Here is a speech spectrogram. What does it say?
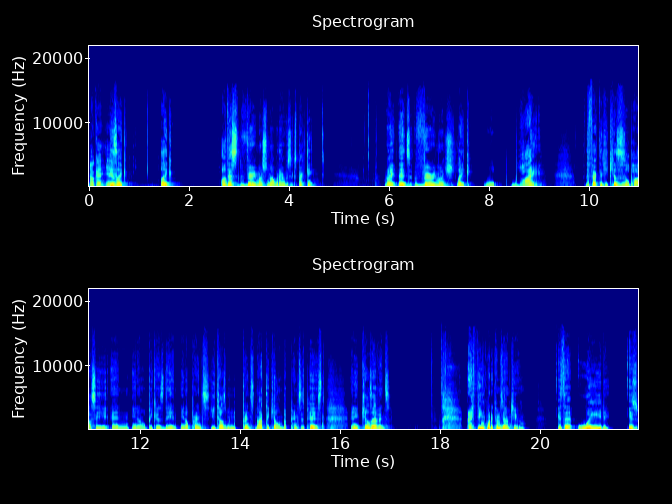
okay. Yeah, is yeah. like, like, oh, that's very much not what I was expecting. Right? It's very much like, w- why? The fact that he kills his whole posse, and you know, because they, you know, Prince, he tells him, Prince not to kill him, but Prince is pissed, and he kills Evans. I think what it comes down to is that Wade is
